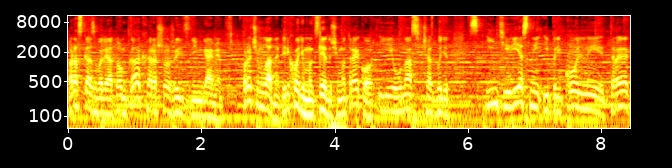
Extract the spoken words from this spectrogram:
рассказывали о том, как хорошо жить с деньгами. Впрочем, ладно, переходим мы к следующему треку, и у нас сейчас будет интересный и прикольный трек,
